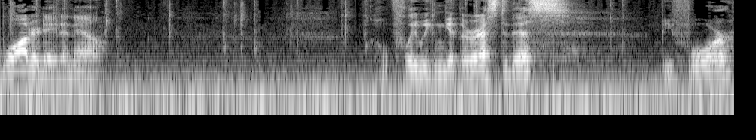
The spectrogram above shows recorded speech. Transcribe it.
Water data now. Hopefully we can get the rest of this before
